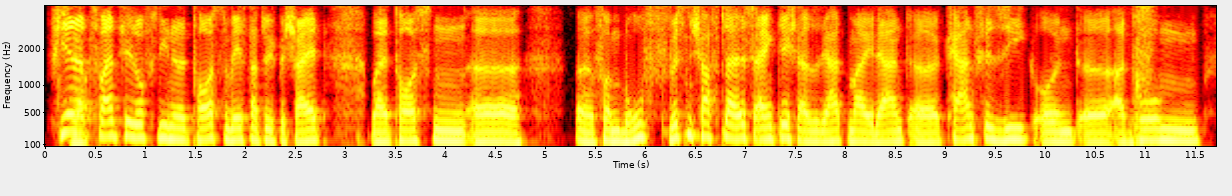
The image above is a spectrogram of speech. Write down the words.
420 Luftlinie. Thorsten weiß natürlich Bescheid, weil Thorsten äh, äh, vom Beruf Wissenschaftler ist eigentlich. Also der hat mal gelernt äh, Kernphysik und äh,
